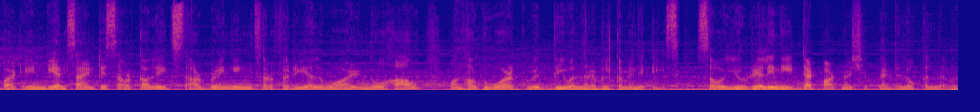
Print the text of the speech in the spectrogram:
but Indian scientists, our colleagues, are bringing sort of a real world know how on how to work with the vulnerable communities. So you really need that partnership at the local level.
